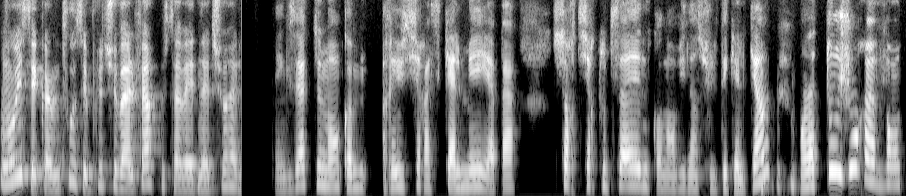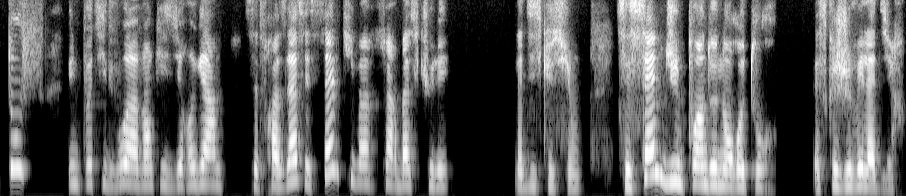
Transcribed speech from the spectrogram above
Oui, c'est comme tout, c'est plus tu vas le faire, plus ça va être naturel. Exactement, comme réussir à se calmer et à pas sortir toute sa haine quand on a envie d'insulter quelqu'un. On a toujours avant, tous, une petite voix avant qui se dit, regarde, cette phrase-là, c'est celle qui va faire basculer la discussion. C'est celle du point de non-retour. Est-ce que je vais la dire?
